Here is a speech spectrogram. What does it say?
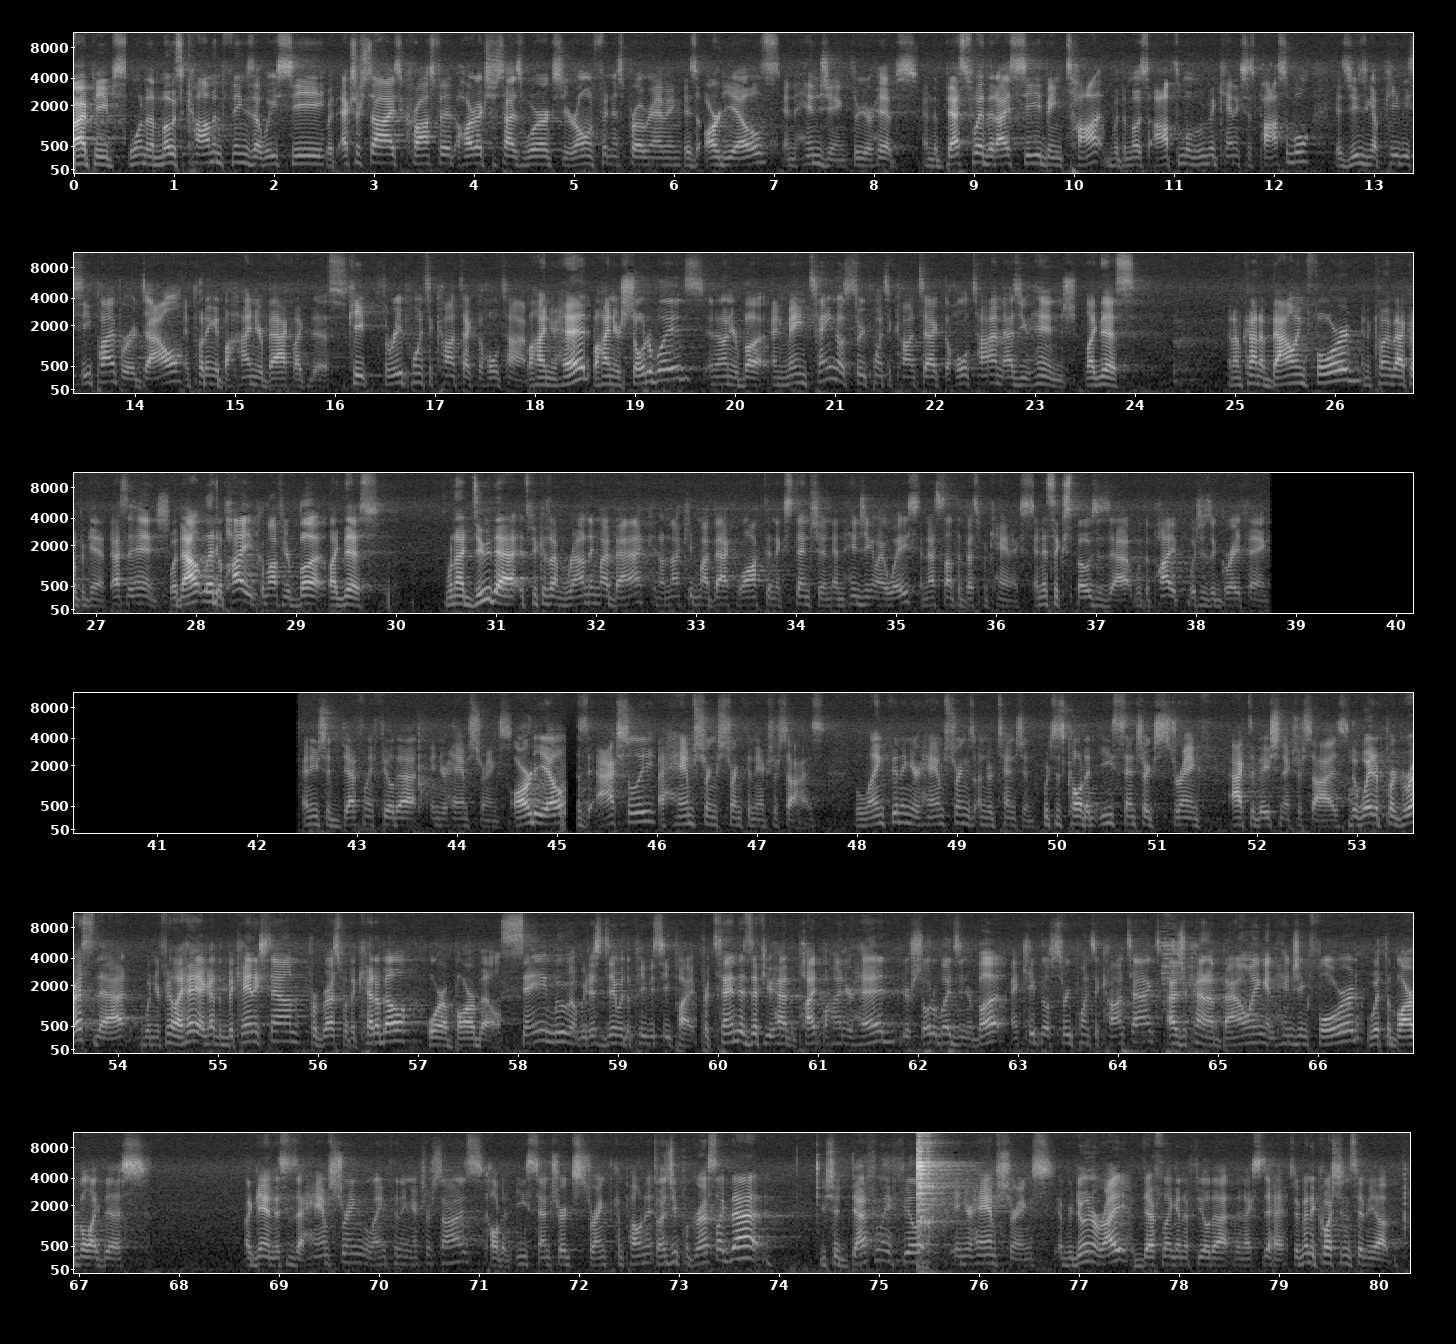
All right, peeps. One of the most common things that we see with exercise, CrossFit, hard exercise works, your own fitness programming is RDLs and hinging through your hips. And the best way that I see being taught with the most optimal movement mechanics as possible is using a PVC pipe or a dowel and putting it behind your back like this. Keep three points of contact the whole time. Behind your head, behind your shoulder blades, and on your butt. And maintain those three points of contact the whole time as you hinge, like this and I'm kind of bowing forward and coming back up again. That's the hinge. Without letting the pipe come off your butt like this. When I do that, it's because I'm rounding my back and I'm not keeping my back locked in extension and hinging at my waist, and that's not the best mechanics. And this exposes that with the pipe, which is a great thing. And you should definitely feel that in your hamstrings. RDL is actually a hamstring strengthening exercise, lengthening your hamstrings under tension, which is called an eccentric strength activation exercise. The way to progress that, when you're feeling like, hey, I got the mechanics down, progress with a kettlebell or a barbell. Same movement we just did with the PVC pipe. Pretend as if you had the pipe behind your head, your shoulder blades in your butt, and keep those three points of contact as you're kind of bowing and hinging forward with the barbell like this. Again, this is a hamstring lengthening exercise called an eccentric strength component. So as you progress like that, you should definitely feel it in your hamstrings. If you're doing it right, definitely gonna feel that the next day. So if you have any questions, hit me up.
